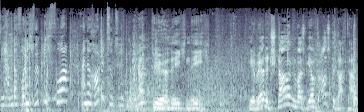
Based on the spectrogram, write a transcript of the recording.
Sie haben doch wohl nicht wirklich vor, eine Robbe zu töten, oder? Natürlich nicht. Ihr werdet staunen, was wir uns ausgedacht haben.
